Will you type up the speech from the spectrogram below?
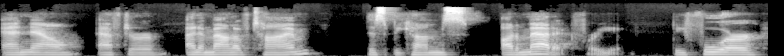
And now, after an amount of time, this becomes automatic for you. Before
